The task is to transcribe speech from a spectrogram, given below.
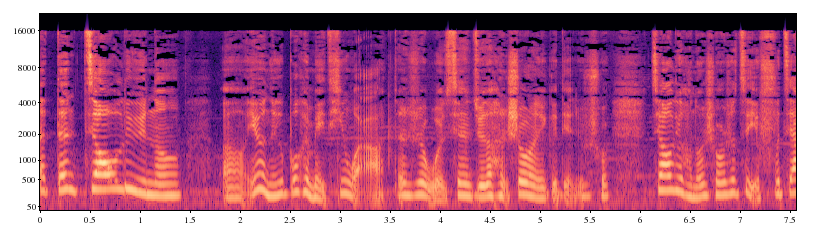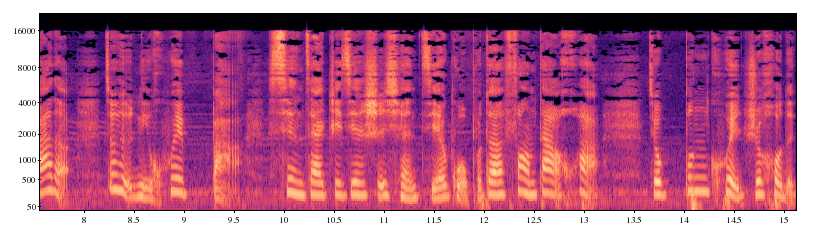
那但焦虑呢？嗯，因为我那个播客没听完啊。但是我现在觉得很受用的一个点就是说，焦虑很多时候是自己附加的，就是你会把现在这件事情结果不断放大化，就崩溃之后的，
